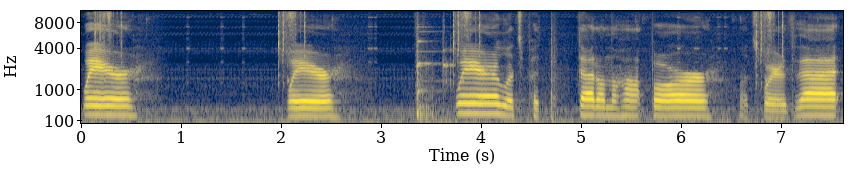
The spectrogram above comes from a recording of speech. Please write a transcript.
Where? Where? Where? Let's put that on the hot bar. Let's wear that.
